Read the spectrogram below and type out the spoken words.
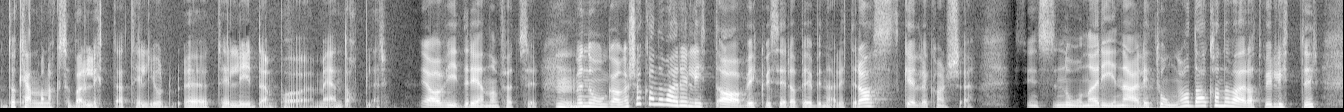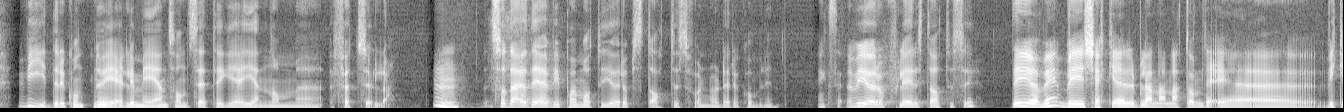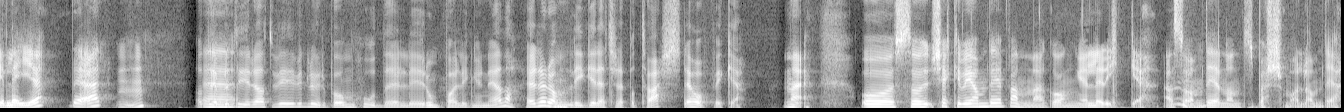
da kan man også bare lytte til, jord, eh, til lyden på, med en doppler. Ja, videre gjennom fødsel. Men noen ganger så kan det være litt avvik. Vi ser at babyen er litt rask, eller kanskje syns noen av riene er litt tunge. Og da kan det være at vi lytter videre kontinuerlig med en sånn CTG gjennom eh, fødsel. da. Så det er jo det vi på en måte gjør opp status for når dere kommer inn. Exakt. Men vi gjør opp flere statuser. Det gjør vi. Vi sjekker annet om det er hvilket leie det er. Og det betyr at vi lurer på om hodet eller rumpa ligger ned, da. Eller om det ligger rett og slett på tvers. Det håper vi ikke. Nei. Og så sjekker vi om det er vannavgang eller ikke. Altså om det er noen spørsmål om det.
